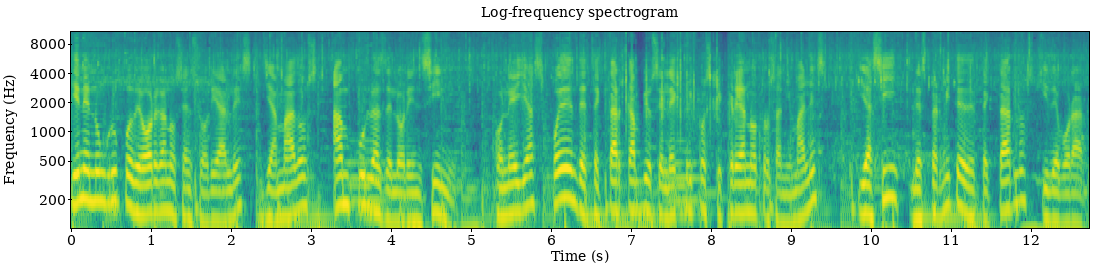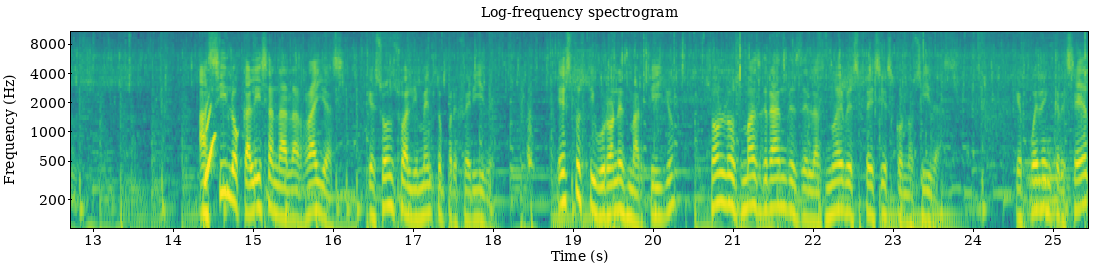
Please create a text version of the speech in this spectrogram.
tienen un grupo de órganos sensoriales llamados ámpulas de Lorenzini. Con ellas pueden detectar cambios eléctricos que crean otros animales y así les permite detectarlos y devorarlos. Así localizan a las rayas, que son su alimento preferido. Estos tiburones martillo son los más grandes de las nueve especies conocidas, que pueden crecer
